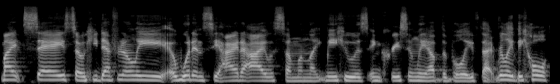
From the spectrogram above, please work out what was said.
might say. So he definitely wouldn't see eye to eye with someone like me who is increasingly of the belief that really the whole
